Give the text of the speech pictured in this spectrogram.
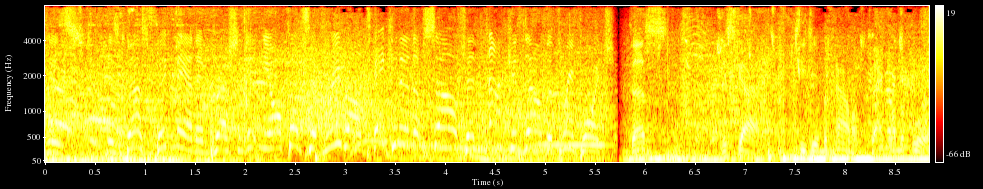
his, his best big man impression, getting the offensive rebound, taking it himself, and knocking down the three-point. Thus, this guy, T.J. McConnell, back on the floor.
